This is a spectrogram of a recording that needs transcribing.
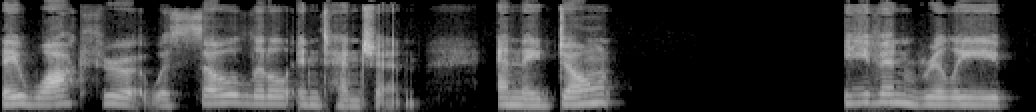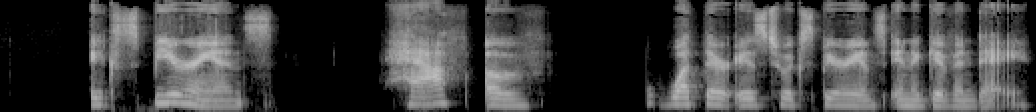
They walk through it with so little intention and they don't even really experience half of what there is to experience in a given day.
